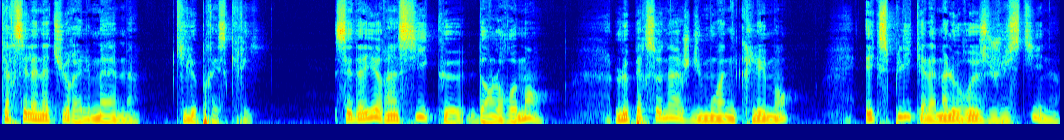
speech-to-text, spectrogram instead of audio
car c'est la nature elle-même qui le prescrit. C'est d'ailleurs ainsi que, dans le roman, le personnage du moine Clément explique à la malheureuse Justine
